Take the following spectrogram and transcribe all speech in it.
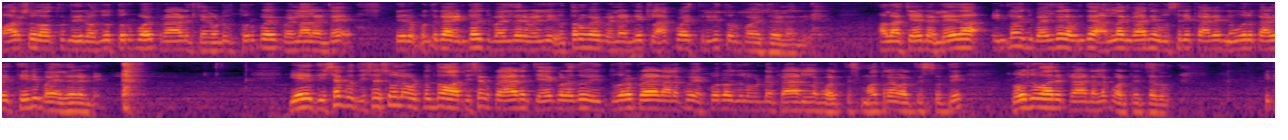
వారసులు అవుతుంది. ఈరోజు తూర్పు వైపు ప్రయాణం చేయకూడదు. తూర్పు వైపు వెళ్ళాలంటే మీరు ముందుగా ఇంట్లోంచి బయలుదేరి వెళ్ళి ఉత్తరం వైపు వెళ్ళండి. క్లాక్ వైజ్ తిరిగి తూర్పు వైపు వెళ్ళండి. అలా చేయడం లేదా ఇంట్లోంచి బయలుదేరి ఉంటే అల్లం కానీ ఉసిరి కానీ నువ్వులు కానీ తిని బయలుదేరండి. ఏ దిశకు దిశశూల ఉంటుందో ఆ దిశకు ప్రయాణం చేయకూడదు. ఈ దూర ప్రయాణాలకు ఎక్కువ రోజులు ఉండే ప్రయాణాలకు వర్తి మాత్రమే వర్తిస్తుంది. రోజువారీ ప్రయాణాలకు వర్తించదు. ఇక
